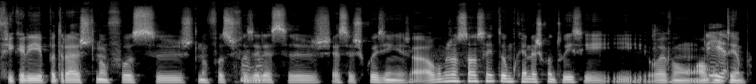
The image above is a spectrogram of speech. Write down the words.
ficaria para trás se não fosses, não fosses fazer Uhum. essas, essas coisinhas. Algumas não são assim tão pequenas quanto isso e, e levam algum Yeah. tempo.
